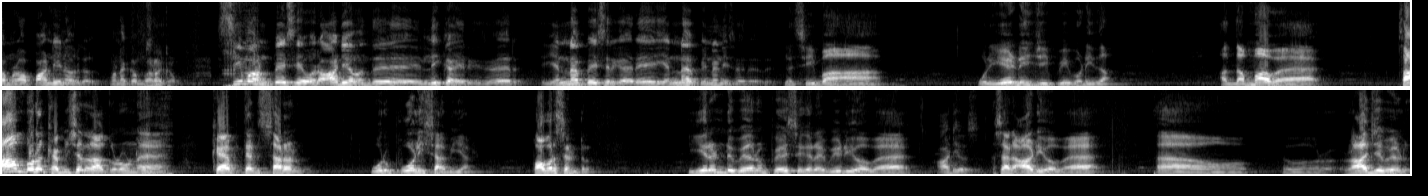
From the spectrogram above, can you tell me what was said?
தமிழா பாண்டியன் அவர்கள். வணக்கம். வணக்கம். சீமான் பேசிய ஒரு ஆடியோ வந்து லீக் ஆயிருக்கு சார். என்ன பேசியிருக்காரு? என்ன பின்னணி சார் அது? இல்லை சீமா ஒரு ஏடிஜிபி வனிதா அந்த அம்மாவை தாம்பரம் கமிஷனர் ஆக்கணும்னு கேப்டன் சரண் ஒரு போலி சாமியார் பவர் சென்டர் இரண்டு பேரும் பேசுகிற வீடியோவை ஆடியோ சார் சார் ஆடியோவை ராஜவேலு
